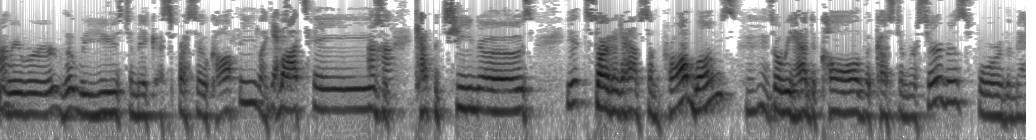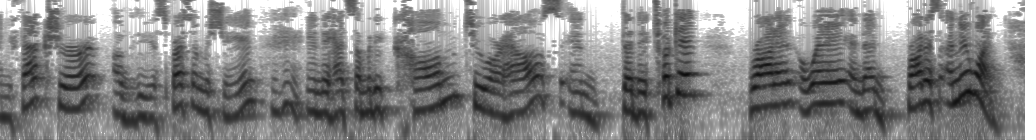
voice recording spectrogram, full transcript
that we were that we use to make espresso coffee, like Yes. lattes, Uh-huh. cappuccinos, it started to have some problems. Mm-hmm. So we had to call the customer service for the manufacturer of the espresso machine, Mm-hmm. and they had somebody come to our house, and then they took it, brought it away, and then brought us a new one.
